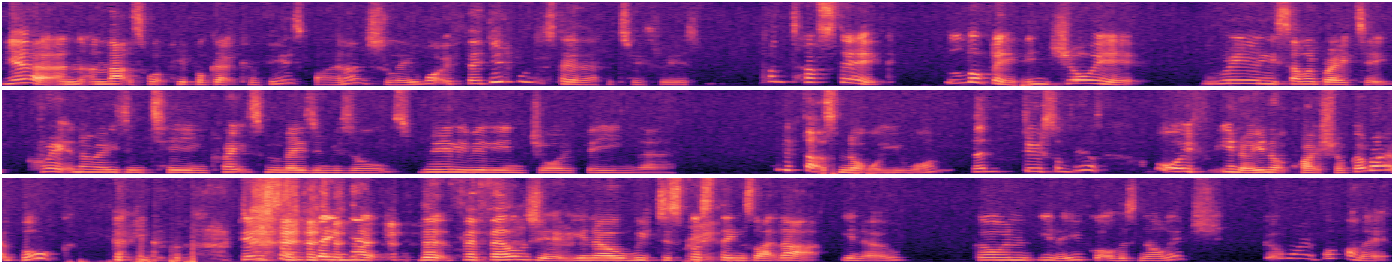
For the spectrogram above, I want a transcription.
Yeah, and, and that's what people get confused by. And actually, what if they did want to stay there for two, three years? Fantastic. Love it. Enjoy it. Really celebrate it. Create an amazing team. Create some amazing results. Really, really enjoy being there. But if that's not what you want, then do something else. Or if you know you're not quite sure, go write a book. do something that that fulfills you. You know, we discuss Right. things like that. You know, go and you know you've got all this knowledge. Go write a book on it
